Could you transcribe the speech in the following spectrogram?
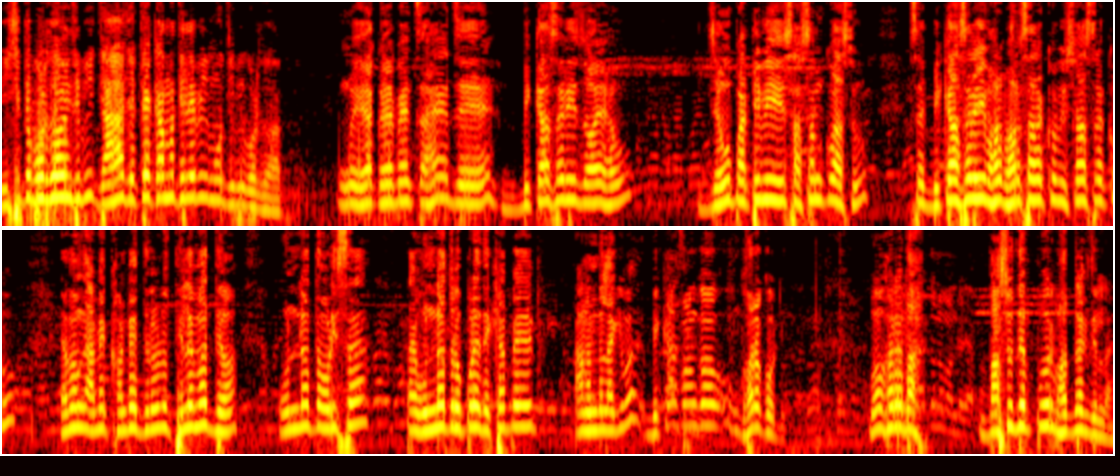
ନିଶ୍ଚିତ ଭୋଟ ଦେବା ପାଇଁ ଯିବି ଯାହା ଯେତେ କାମ ଥିଲେ ବି ମୁଁ ଯିବି ଭୋଟ ଦେବା ମୁଁ ଏହା କହିବା ପାଇଁ ଚାହେଁ ଯେ ବିକାଶରେ ଜୟ ହେଉ ଯେଉଁ ପାର୍ଟି ବି ଶାସନକୁ ଆସୁ ସେ ବିକାଶରେ ହିଁ ଭରସା ରଖୁ ବିଶ୍ୱାସ ରଖୁ ଏବଂ ଆମେ ଖଣ୍ଡେ ଦୂରରୁ ଥିଲେ ମଧ୍ୟ ଉନ୍ନତ ଓଡ଼ିଶା ତା ଉନ୍ନତ ରୂପରେ ଦେଖିବା ପାଇଁ ଆନନ୍ଦ ଲାଗିବ ବିକାଶଙ୍କ ଘର କୋଉଠି ମୋ ଘର ବା ବାସୁଦେବପୁର ଭଦ୍ରକ ଜିଲ୍ଲା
